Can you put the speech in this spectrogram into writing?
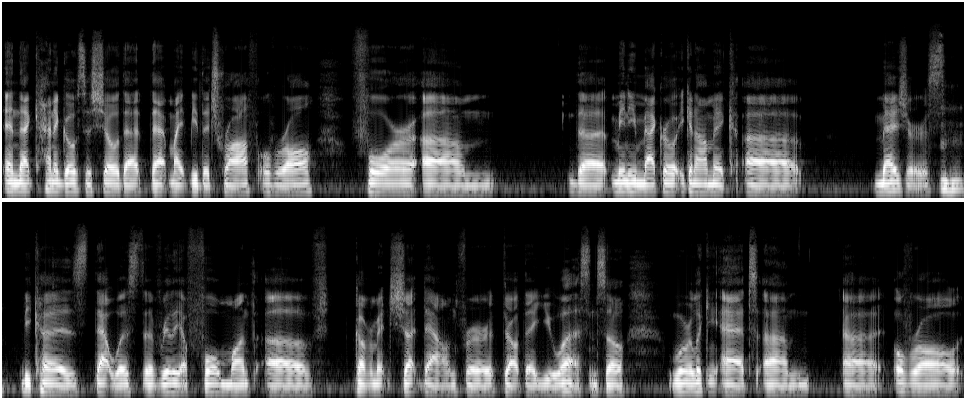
And that kind of goes to show that that might be the trough overall for um, the many macroeconomic uh, measures Mhm. because that was the, really a full month of government shutdown for throughout the U.S. And so when we're looking at um, uh, overall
